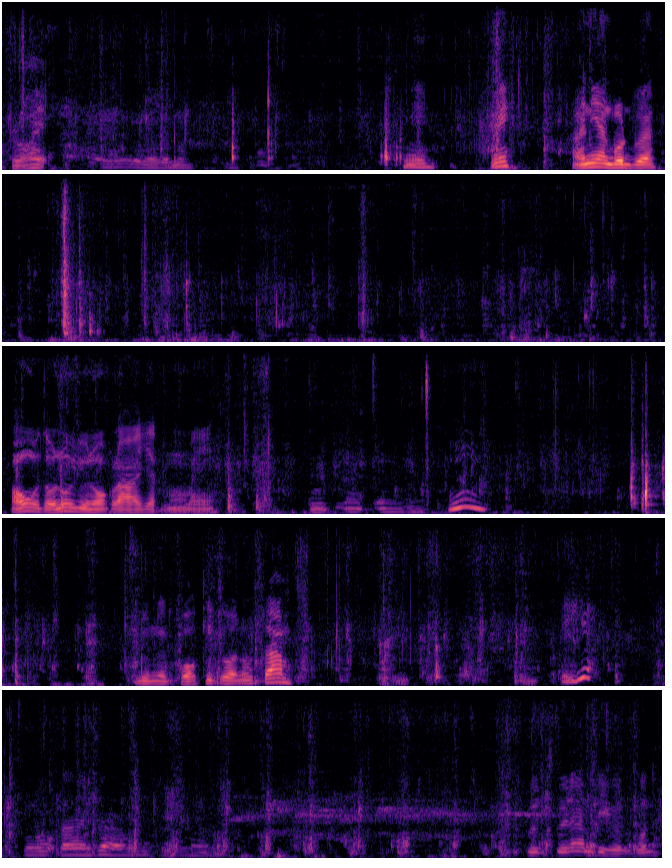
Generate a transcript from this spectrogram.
ยบร้อย นี่ นี่อันนี้อันบนเบือนเอาตัวนู้นอยู่นอกลายหยัดแม่อืมอยู่ในปอกิดตัวนู้นซ้ำไอ้ยะคือคือน้ำดีกว่าคนนะ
